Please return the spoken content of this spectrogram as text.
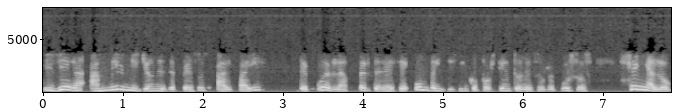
y llega a mil millones de pesos al país. De Puebla pertenece un 25% de esos recursos, señaló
